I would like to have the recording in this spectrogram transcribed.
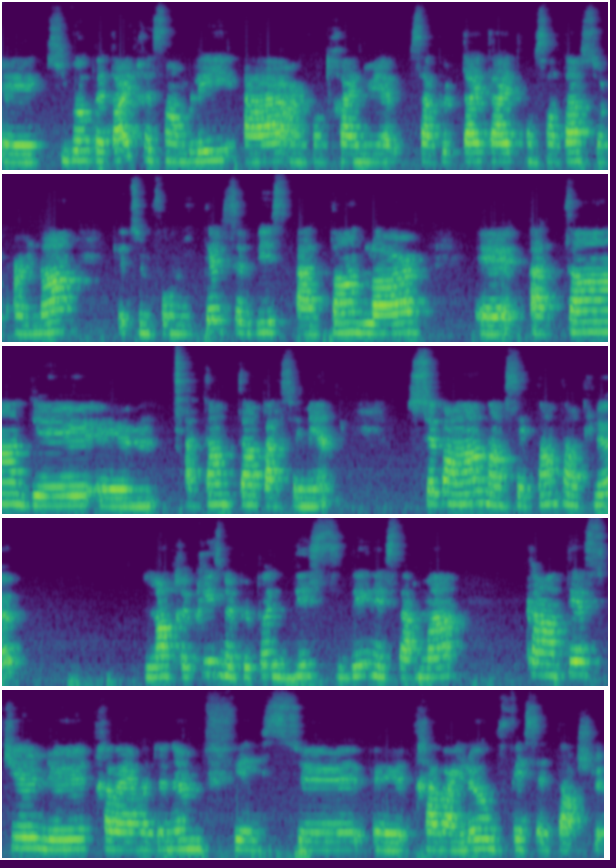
euh, qui va peut-être ressembler à un contrat annuel. Ça peut peut-être être, on s'entend sur un an, que tu me fournis tel service à tant de l'heure, à, tant de, à tant de temps par semaine. Cependant, dans cette entente-là, l'entreprise ne peut pas décider nécessairement quand est-ce que le travailleur autonome fait ce euh, travail-là ou fait cette tâche-là.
